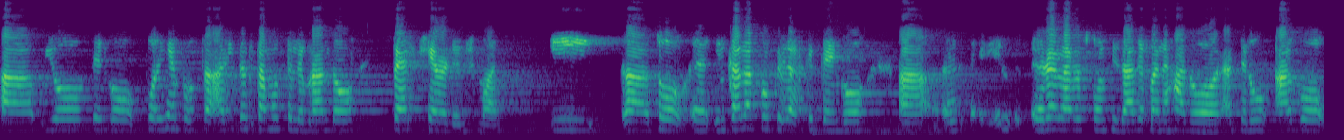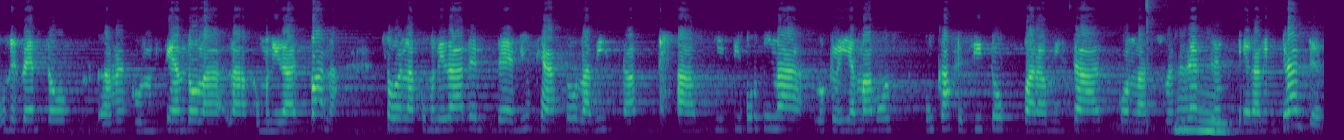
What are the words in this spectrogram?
Uh, yo tengo, por ejemplo, ahorita estamos celebrando Spanish Heritage Month y so, eh, en cada propiedad que tengo era la responsabilidad del manejador hacer un, algo, un evento reconociendo la, la comunidad hispana. So, en la comunidad de, Newcastle, La Vista, hicimos una, lo que le llamamos un cafecito para amistad con las residentes que eran inmigrantes.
